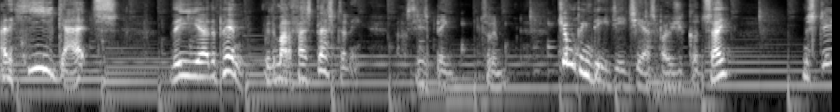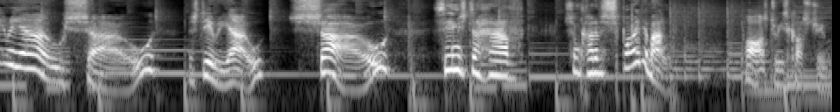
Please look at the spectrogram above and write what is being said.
and he gets the uh, the pin with the Manifest Destiny. That's his big sort of jumping DDT, I suppose you could say. Mysterio, so Mysterio, so seems to have some kind of Spider-Man parts to his costume.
